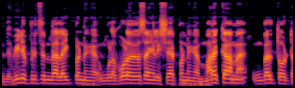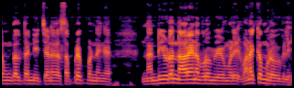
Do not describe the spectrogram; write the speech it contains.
இந்த வீடியோ பிடிச்சிருந்தா லைக் பண்ணுங்கள் உங்களை போல் விவசாயிகளுக்கு ஷேர் பண்ணுங்கள் மறக்காமல் உங்கள் தோட்டம் உங்கள் தண்ணி சேனலை சப்ஸ்கிரைப் பண்ணுங்கள் நன்றியுடன் நாராயணபுரம் ஏழுமலை. வணக்கம் உறவுகளே.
